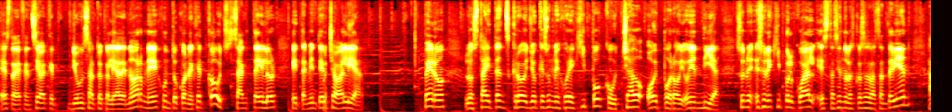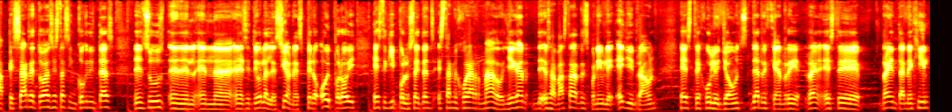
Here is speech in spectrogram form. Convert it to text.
Esta defensiva que dio un salto de calidad enorme junto con el head coach Zach Taylor que también tiene mucha valía. Pero los Titans creo yo que es un mejor equipo coachado hoy por hoy, hoy en día. Es un, equipo el cual está haciendo las cosas bastante bien, a pesar de todas estas incógnitas en, sus, en, el, sentido de las lesiones. Pero hoy por hoy este equipo, los Titans, está mejor armado. Llegan, o sea, va a estar disponible AJ Brown, este Julio Jones, Derrick Henry, este Ryan Tannehill.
